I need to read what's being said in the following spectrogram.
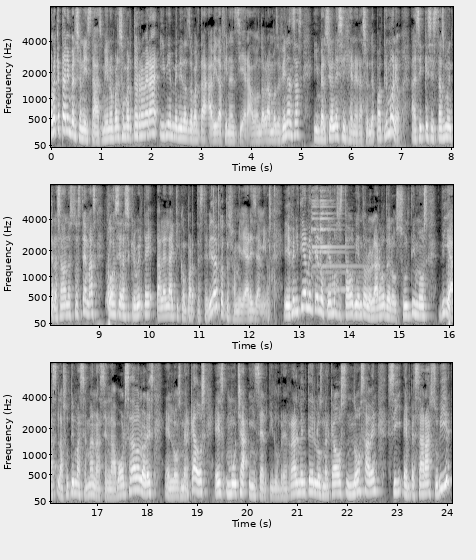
Hola, ¿qué tal inversionistas? Mi nombre es Humberto Rivera y bienvenidos de vuelta a Vida Financiera, donde hablamos de finanzas, inversiones y generación de patrimonio. Así que si estás muy interesado en estos temas, considera suscribirte, dale like y comparte este video con tus familiares y amigos. Y definitivamente lo que hemos estado viendo a lo largo de los últimos días, las últimas semanas en la bolsa de valores, en los mercados, es mucha incertidumbre. Realmente los mercados no saben si empezar a subir,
